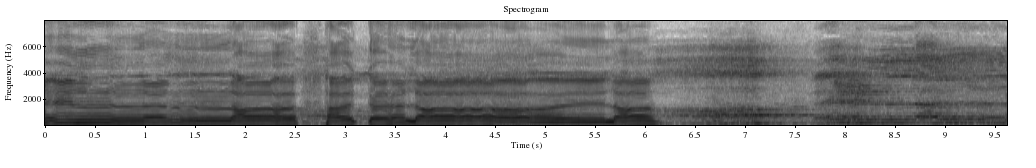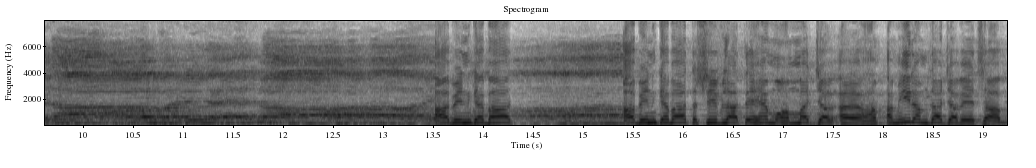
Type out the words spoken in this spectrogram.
इल्लल्लाह हक ला इलाहा अब इनके बाद, अब इनके बाद तशरीफ़ लाते हैं मोहम्मद अमीर हमजा जावेद साहब।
